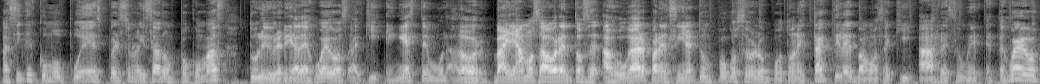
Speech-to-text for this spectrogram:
Así que es como puedes personalizar un poco más tu librería de juegos aquí en este emulador. Vayamos ahora entonces a jugar para enseñarte un poco sobre los botones táctiles. Vamos aquí a resumir este juego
